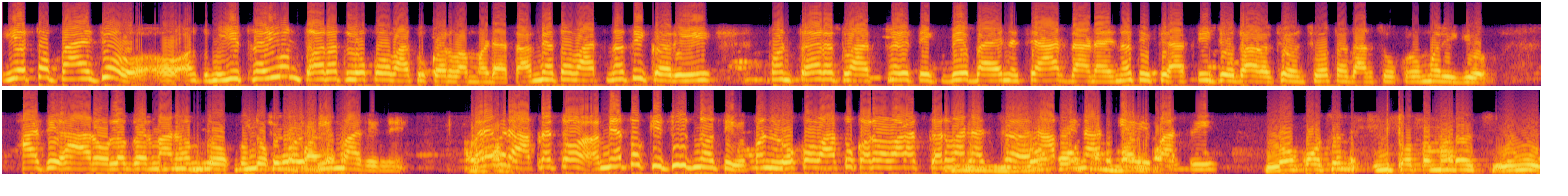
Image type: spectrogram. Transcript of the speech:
એ તો ભાઈ જો એ થયું ને તરત લોકો વાતો કરવા મળ્યા હતા. અમે તો વાત નથી કરી પણ તરત વાત થઈ હતી બે બાય ને ચાર દાડા નથી થયા. ત્રીજો દાડો થયો ચોથો દાડો છોકરો મરી ગયો. હાજી હારો લગનમાં ને કોઈ બીમારી નહીં બરાબર આપણે તો અમે તો કીધું જ નથી પણ લોકો વાતો કરવા વાળા કરવાના જ છે આપણી નાત કેવી પાછી લોકો છે ને ઈ તો તમારે એવું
